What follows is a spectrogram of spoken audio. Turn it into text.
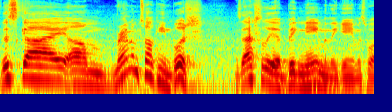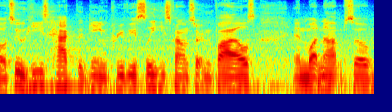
This guy, um, RandomTalkingBush is actually a big name in the game as well too. He's hacked the game previously. He's found certain files and whatnot. So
